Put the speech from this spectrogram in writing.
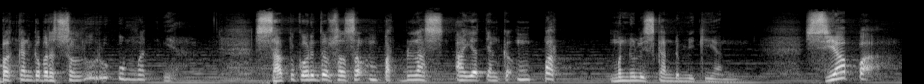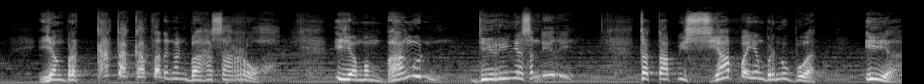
bahkan kepada seluruh umatnya. 1 Korintus pasal 14 ayat yang keempat menuliskan demikian. Siapa yang berkata-kata dengan bahasa roh, ia membangun dirinya sendiri. Tetapi siapa yang bernubuat, ia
